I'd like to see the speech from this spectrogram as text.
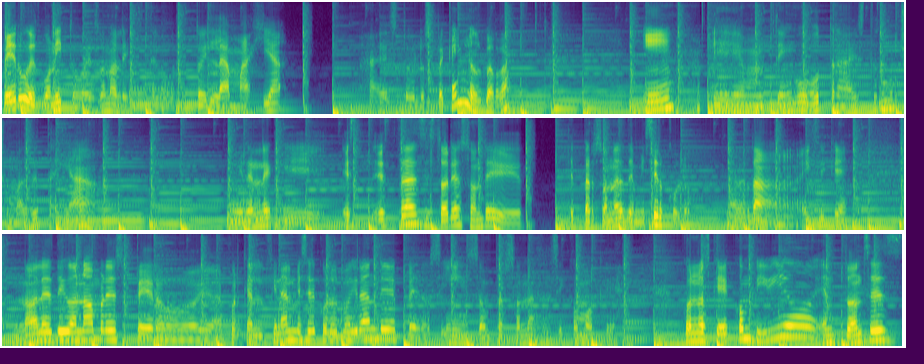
Pero es bonito, eso no le quita lo bonito y la magia a esto de los pequeños, ¿verdad? Y em, tengo otra, esta es mucho más detallada. Mírenle que estas historias son de, de personas de mi círculo, la verdad. Ahí sí que no les digo nombres, pero porque al final mi círculo es muy grande, pero sí, son personas así como que con los que he convivido, entonces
